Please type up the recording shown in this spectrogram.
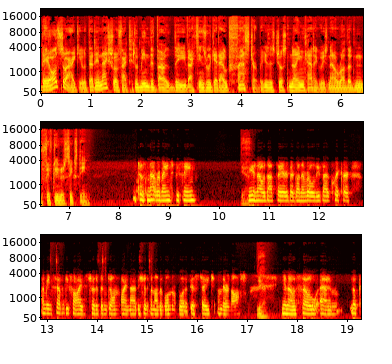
they also argue that in actual fact it'll mean that the vaccines will get out faster because it's just nine categories now rather than 15 or 16. Doesn't that remain to be seen? You know that they're they're going to roll these out quicker. I mean, seventy five should have been done by now. They should have been on the vulnerable at this stage, and they're not. Yeah. You know, so um, look,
